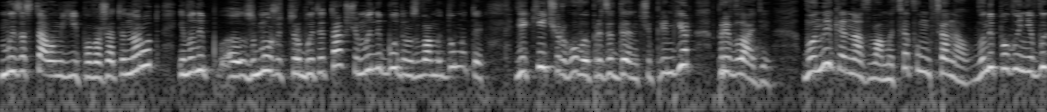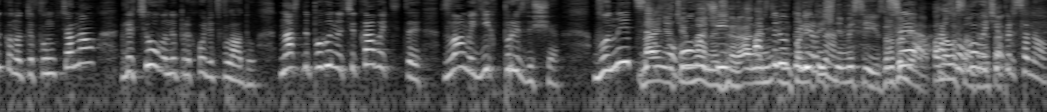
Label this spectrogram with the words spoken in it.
Ми заставимо її поважати народ, і вони е, зможуть зробити так, що ми не будемо з вами думати, який черговий президент чи прем'єр при владі. Вони для нас з вами це функціонал. Вони повинні виконати функціонал. Для цього вони приходять в владу. Нас не повинно цікавити з вами їх прізвища. Вони це Найняті менеджери, а не політичні месії. Зрозуміло, пане Олександре. Обслуговуючий Так. персонал.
